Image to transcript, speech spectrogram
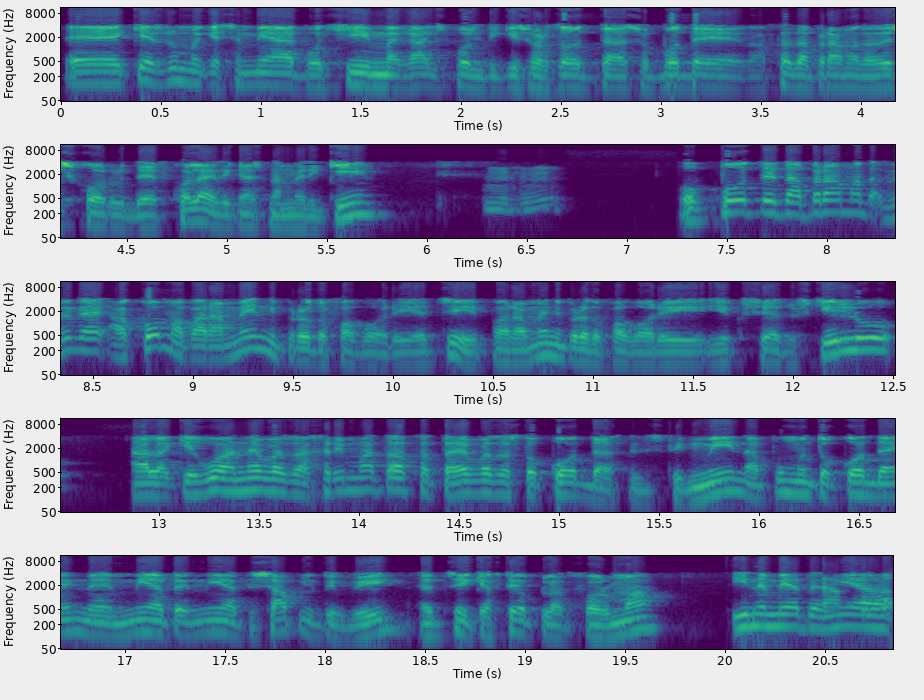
ε, και ζούμε και σε μια εποχή μεγάλης πολιτικής ορθότητας οπότε αυτά τα πράγματα δεν συγχωρούνται εύκολα, ειδικά στην Αμερική. Μμμ. Οπότε τα πράγματα, βέβαια ακόμα παραμένει πρώτο φαβορή, έτσι, παραμένει πρώτο φαβορή η εξουσία του σκύλου αλλά και εγώ ανέβαζα χρήματα, θα τα έβαζα στο Κόντα αυτή τη στιγμή. Να πούμε το Κόντα είναι μια ταινία της Apple TV, έτσι, και αυτή η πλατφόρμα. Είναι μια Να ταινία... πω,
